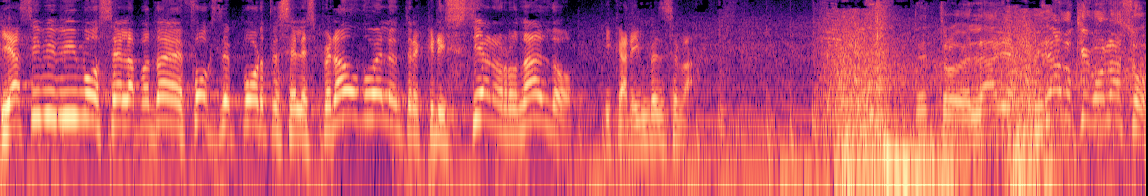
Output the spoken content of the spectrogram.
Y así vivimos en la pantalla de Fox Deportes el esperado duelo entre Cristiano Ronaldo y Karim Benzema. Dentro del área. Cuidado, qué golazo.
